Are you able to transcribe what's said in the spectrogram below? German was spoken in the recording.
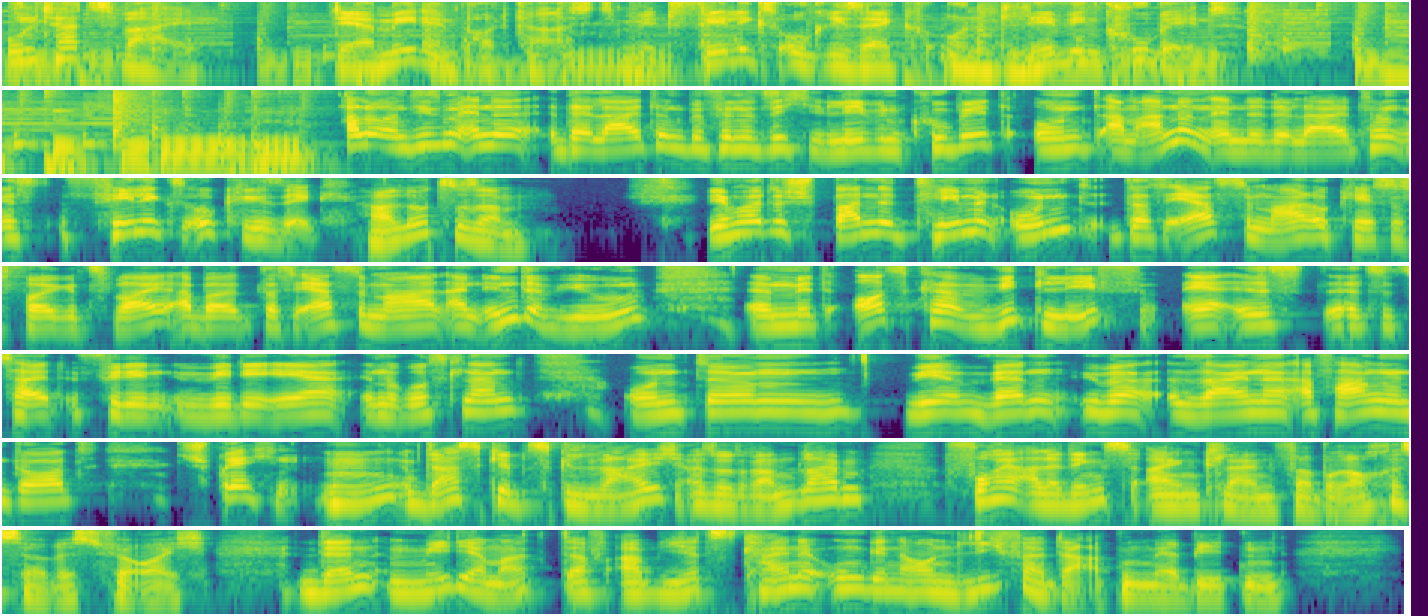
Unter 2, der Medienpodcast mit Felix Ogrisek und Levin Kubit. Hallo, an diesem Ende der Leitung befindet sich Levin Kubit und am anderen Ende der Leitung ist Felix Ogrisek. Hallo zusammen. Wir haben heute spannende Themen und das erste Mal, okay, es ist Folge 2, aber das erste Mal ein Interview äh, mit Oskar Wittliff. Er ist äh, zurzeit für den WDR in Russland und ähm, wir werden über seine Erfahrungen dort sprechen. Mhm, das gibt's gleich, also dranbleiben. Vorher allerdings einen kleinen Verbraucherservice für euch. Denn Mediamarkt darf ab jetzt keine ungenauen Lieferdaten mehr bieten.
